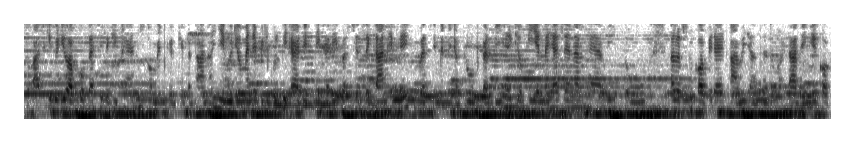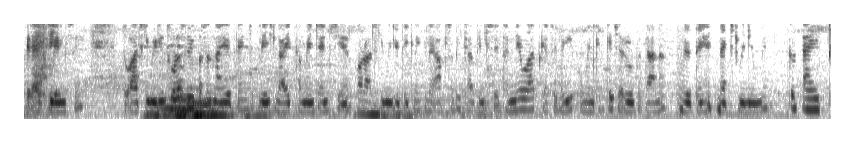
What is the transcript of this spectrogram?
तो आज की वीडियो आपको कैसी लगी फ्रेंड्स, कमेंट करके बताना। ये वीडियो मैंने बिल्कुल भी एडिट नहीं करी, बस जैसे गाने थे, वैसे मैंने अपलोड कर दी है, क्योंकि ये नया चैनल है अभी तो अगर उसमें कॉपीराइट आ भी जाता है तो हटा देंगे कॉपीराइट क्लेम से। आज की वीडियो थोड़ा सा भी पसंद आई है फ्रेंड तो please like comment and share और आज की वीडियो देखने के लिए आप सभी का दिल से धन्यवाद। कैसे लगी कमेंट करके ज़रूर बताना। मिलते हैं नेक्स्ट वीडियो में। Good night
